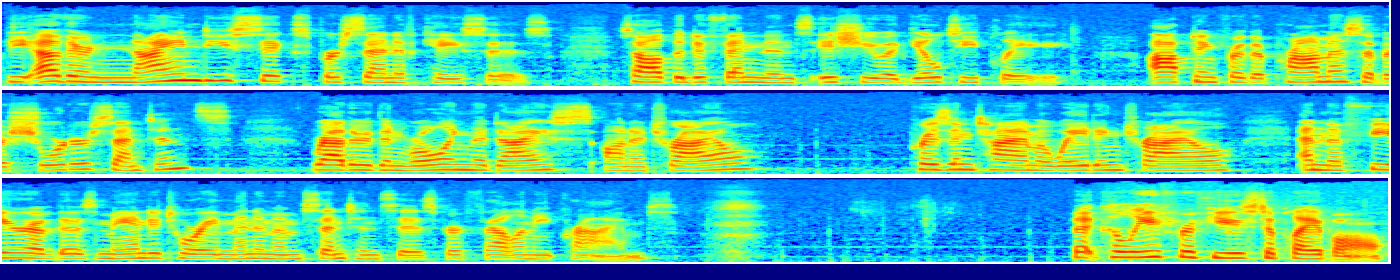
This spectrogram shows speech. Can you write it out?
The other 96% of cases saw the defendants issue a guilty plea, opting for the promise of a shorter sentence rather than rolling the dice on a trial, prison time awaiting trial, and the fear of those mandatory minimum sentences for felony crimes. But Kalief refused to play ball.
